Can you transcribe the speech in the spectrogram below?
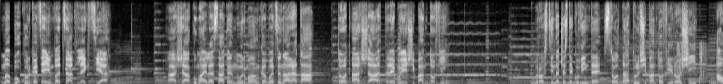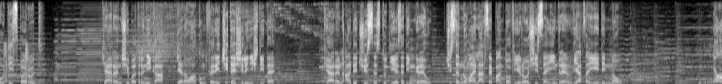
mă bucur că ți-ai învățat lecția! Așa cum ai lăsat în urmă încăpățânarea ta, tot așa trebuie și pantofii. Rostind aceste cuvinte, soldatul și pantofii roșii au dispărut. Karen și bătrânica erau acum fericite și liniștite. Karen a decis să studieze din greu și să nu mai lase pantofii roșii să intre în viața ei din nou. Nu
